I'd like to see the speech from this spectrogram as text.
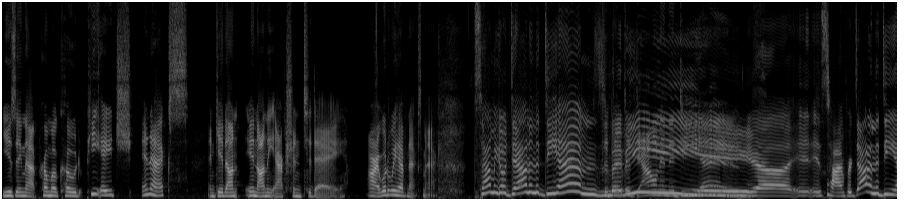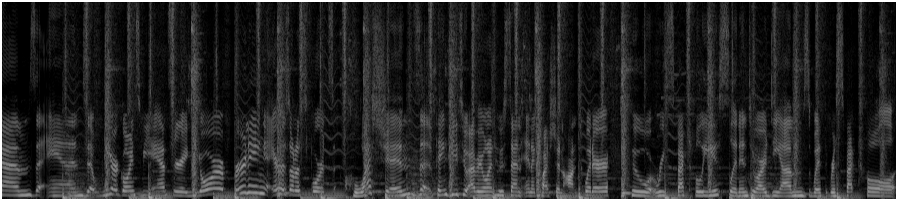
using that promo code PHNX and get on in on the action today. All right, what do we have next, Mac? It's time we go down in the DMs, D- d- baby. down in the DMs. Yeah, it is time for down in the DMs, and we are going to be answering your burning Arizona sports questions. Thank you to everyone who sent in a question on Twitter, who respectfully slid into our DMs with respectful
